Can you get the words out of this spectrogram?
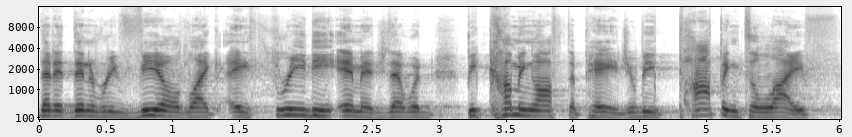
that it then revealed like a 3D image that would be coming off the page. It would be popping to life.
